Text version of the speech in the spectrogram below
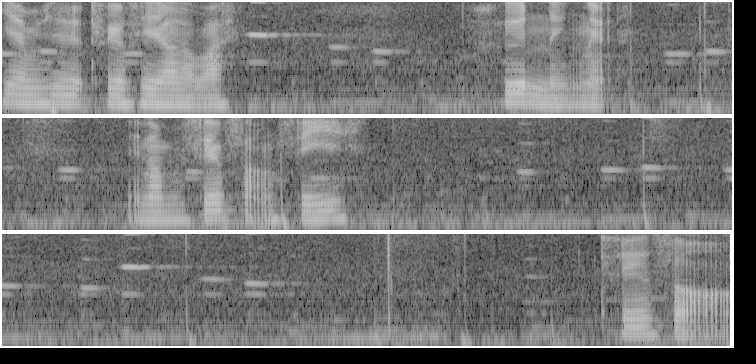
เฮียไม่ใช่เซิร์ฟที่เราหรอวะ ขึ้นหนึ่งเนี่ยเดี๋ยวเราไปเซิร์ฟสองซิเซิร์ฟสอง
